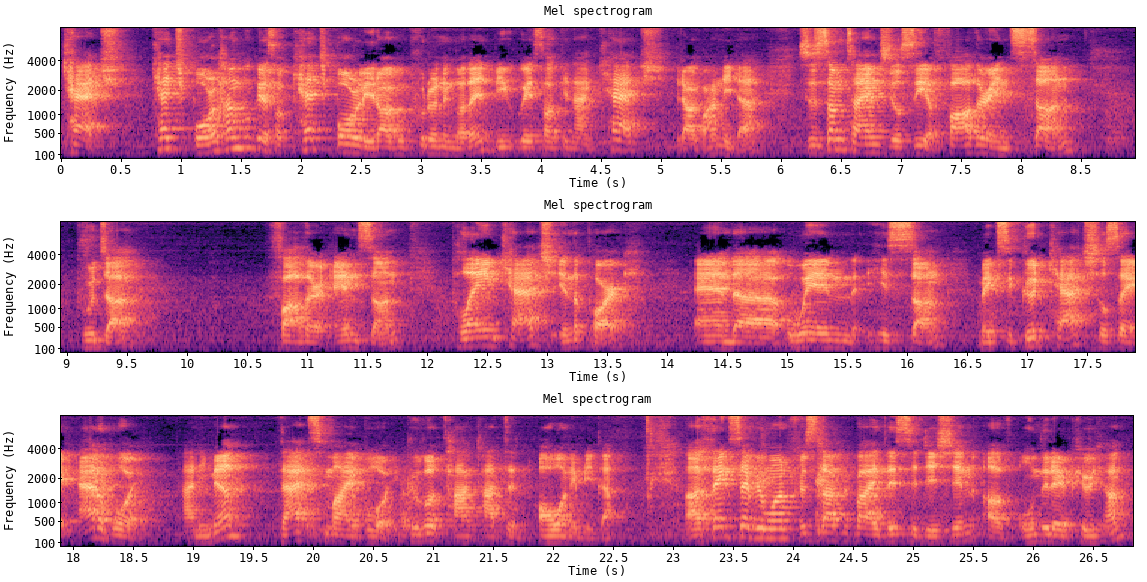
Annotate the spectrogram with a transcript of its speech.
catch, catch ball 한국에서 catch ball이라고 부르는 거는 미국에서 그냥 catch이라고 합니다. So sometimes you'll see a father and son 부자 father and son playing catch in the park and uh, when his son makes a good catch he'll say attaboy 아니면 that's my boy 그거 다 같은 어원입니다. Uh, thanks everyone for stopping by this edition of 오늘의 표현.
